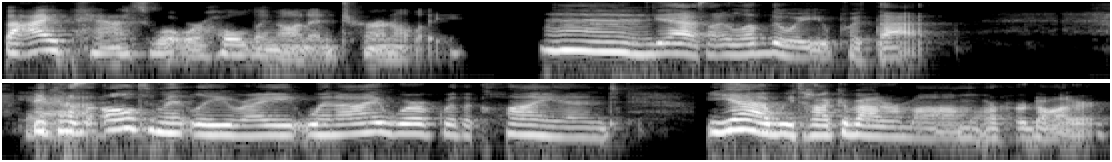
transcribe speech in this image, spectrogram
bypass what we're holding on internally. mm, yes i love the way you put that because ultimately right when i work with a client yeah we talk about her mom or her daughter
